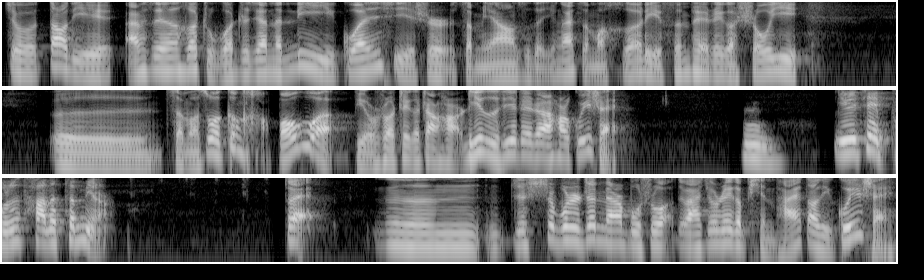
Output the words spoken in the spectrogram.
就到底 MCN 和主播之间的利益关系是怎么样子的？应该怎么合理分配这个收益？呃，怎么做更好？包括比如说这个账号，李子柒这账号归谁？嗯，因为这不是他的真名。对，嗯，这是不是真名不说，对吧？就是这个品牌到底归谁？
